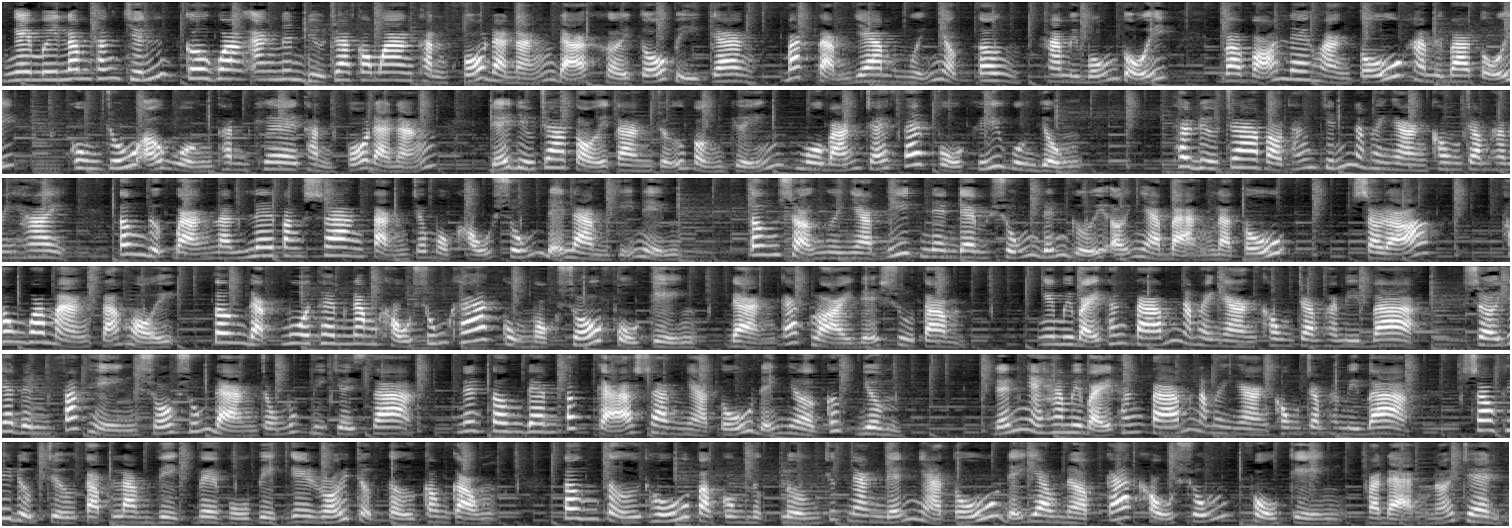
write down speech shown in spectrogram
Ngày 15 tháng 9, Cơ quan An ninh điều tra Công an thành phố Đà Nẵng đã khởi tố bị can, bắt tạm giam Nguyễn Nhật Tân, 24 tuổi, và Võ Lê Hoàng Tú, 23 tuổi, cùng trú ở quận Thanh Khê, thành phố Đà Nẵng, để điều tra tội tàn trữ vận chuyển, mua bán trái phép vũ khí quân dụng. Theo điều tra vào tháng 9 năm 2022, Tân được bạn là Lê Văn Sang tặng cho một khẩu súng để làm kỷ niệm. Tân sợ người nhà biết nên đem súng đến gửi ở nhà bạn là Tú. Sau đó, thông qua mạng xã hội, Tân đặt mua thêm 5 khẩu súng khác cùng một số phụ kiện, đạn các loại để sưu tầm. Ngày 17 tháng 8 năm 2023, sợ gia đình phát hiện số súng đạn trong lúc đi chơi xa, nên Tân đem tất cả sang nhà Tú để nhờ cất giùm. Đến ngày 27 tháng 8 năm 2023, sau khi được triệu tập làm việc về vụ việc gây rối trật tự công cộng, Tân tự thú và cùng lực lượng chức năng đến nhà Tú để giao nộp các khẩu súng, phụ kiện và đạn nói trên.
